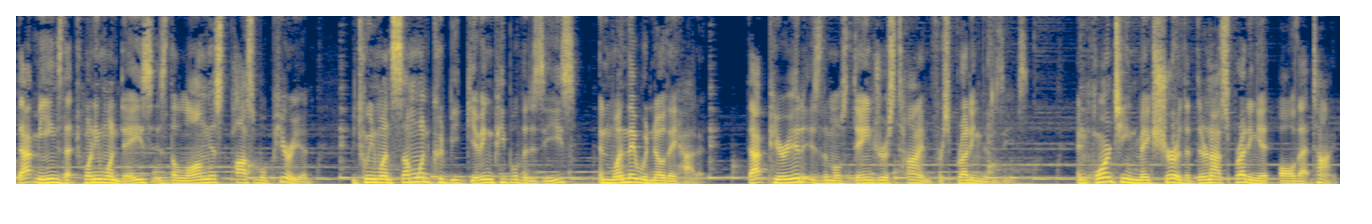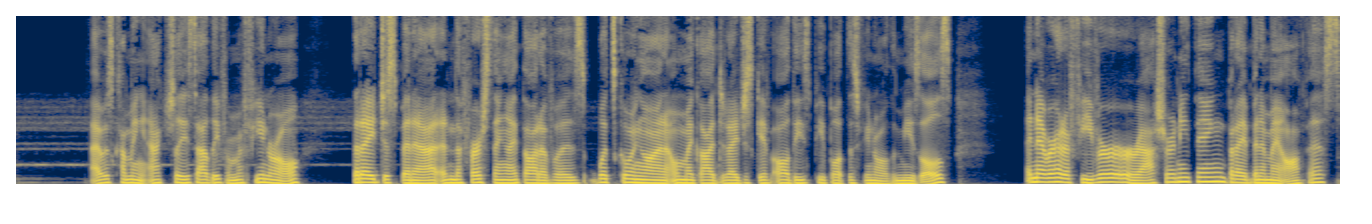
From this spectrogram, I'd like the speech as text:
That means that 21 days is the longest possible period between when someone could be giving people the disease and when they would know they had it. That period is the most dangerous time for spreading the disease. And quarantine makes sure that they're not spreading it all that time. I was coming actually, sadly, from a funeral that I had just been at. And the first thing I thought of was, what's going on? Oh my God, did I just give all these people at this funeral the measles? I never had a fever or rash or anything, but I had been in my office.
